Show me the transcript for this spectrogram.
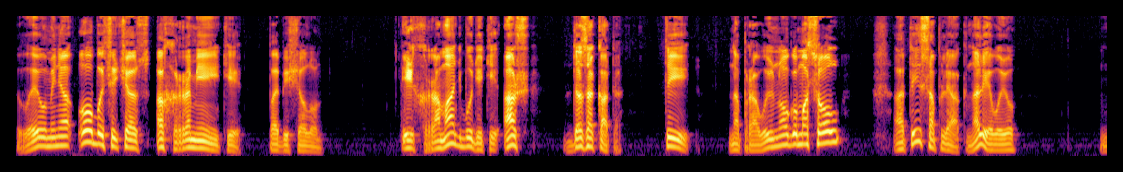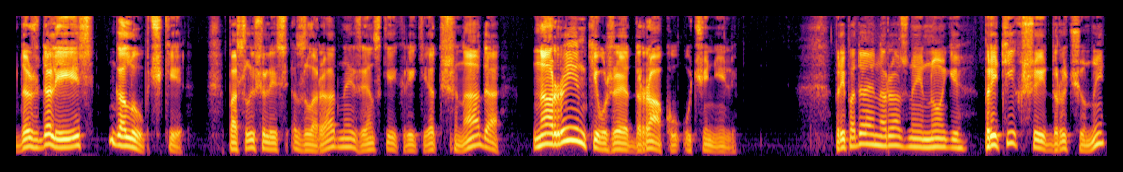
Вы у меня оба сейчас охромеете, — пообещал он. И хромать будете аж до заката. Ты на правую ногу масол, а ты, сопляк, на левую. Дождались, голубчики, — послышались злорадные женские крики. Это ж надо, на рынке уже драку учинили. Припадая на разные ноги, притихшие дручуны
